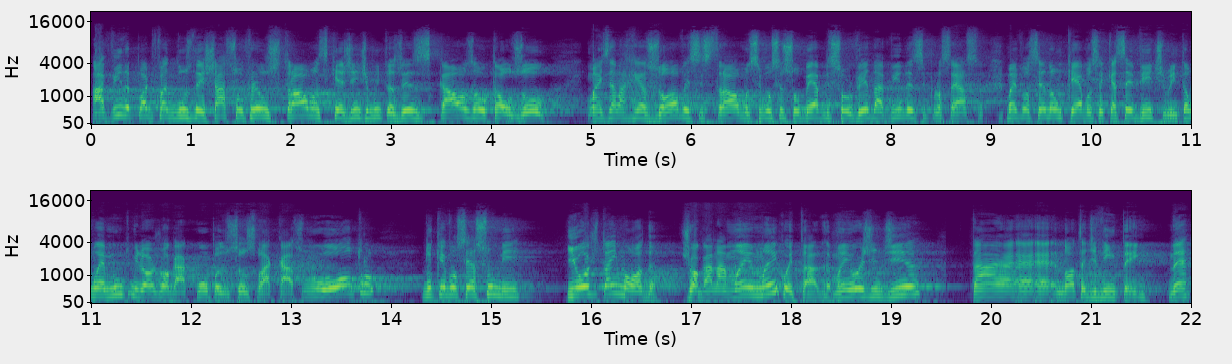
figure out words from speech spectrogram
A vida pode nos deixar sofrer os traumas que a gente muitas vezes causa ou causou, mas ela resolve esses traumas se você souber absorver da vida esse processo. Mas você não quer, você quer ser vítima. Então é muito melhor jogar a culpa dos seus fracassos no outro do que você assumir. E hoje está em moda jogar na mãe, mãe coitada. Mãe hoje em dia tá, é, é, nota de vintém, né?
